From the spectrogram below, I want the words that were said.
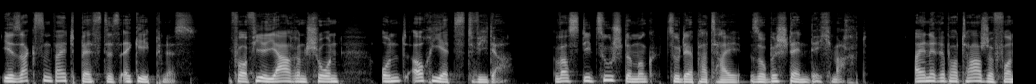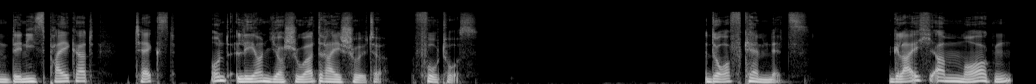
ihr sachsenweit bestes Ergebnis. Vor vier Jahren schon und auch jetzt wieder. Was die Zustimmung zu der Partei so beständig macht. Eine Reportage von Denise Peikert, Text und Leon Joshua Dreischulte, Fotos. Dorf Chemnitz Gleich am Morgen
